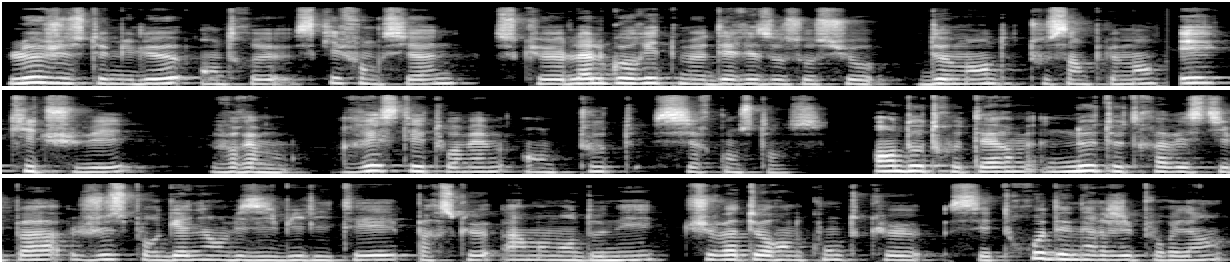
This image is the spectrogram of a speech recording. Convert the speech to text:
le juste milieu entre ce qui fonctionne, ce que l'algorithme des réseaux sociaux demande tout simplement, et qui tu es vraiment. Restez toi-même en toutes circonstances. En d'autres termes, ne te travestis pas juste pour gagner en visibilité parce que à un moment donné, tu vas te rendre compte que c'est trop d'énergie pour rien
